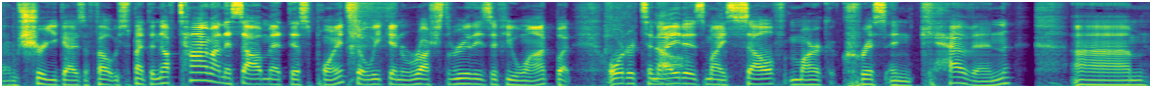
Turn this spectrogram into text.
I'm sure you guys have felt we spent enough time on this album at this point, so we can rush through these if you want. But order tonight is myself, Mark, Chris, and Kevin. Um,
